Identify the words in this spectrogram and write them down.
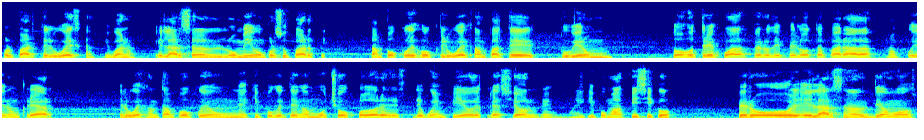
por parte del West Ham. Y bueno, el Arsenal lo mismo por su parte. Tampoco dejó que el West Ham patee. Tuvieron dos o tres jugadas, pero de pelota parada, no pudieron crear. El West Ham tampoco es un equipo que tenga muchos jugadores de, buen pie o de creación, es un equipo más físico. Pero el Arsenal, digamos,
